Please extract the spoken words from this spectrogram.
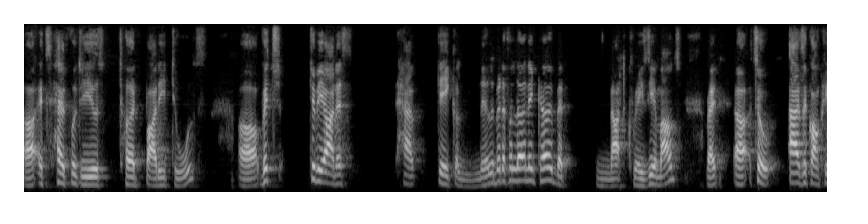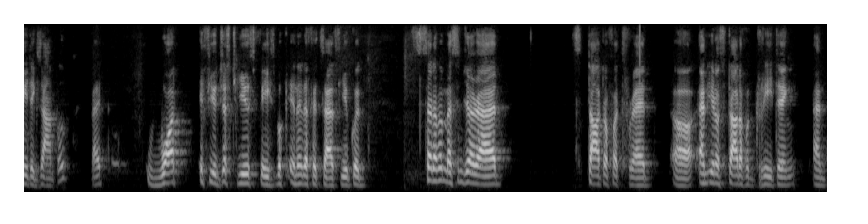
uh, it's helpful to use third-party tools, uh, which, to be honest, have take a little bit of a learning curve, but not crazy amounts, right? Uh, so, as a concrete example, right, what if you just use Facebook in and of itself? You could set up a messenger ad, start off a thread, uh, and you know, start off a greeting and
